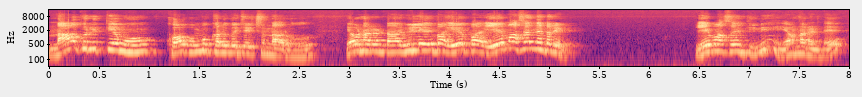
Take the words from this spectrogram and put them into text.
నాకు నిత్యము కోపము కలుగ చేస్తున్నారు. ఏమన్నారంట? వీళ్ళు ఏ బా- ఏ పా- ఏ మాసాన్ని తింటారు ఏ మాసాన్ని తిని ఏమన్నారంటే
